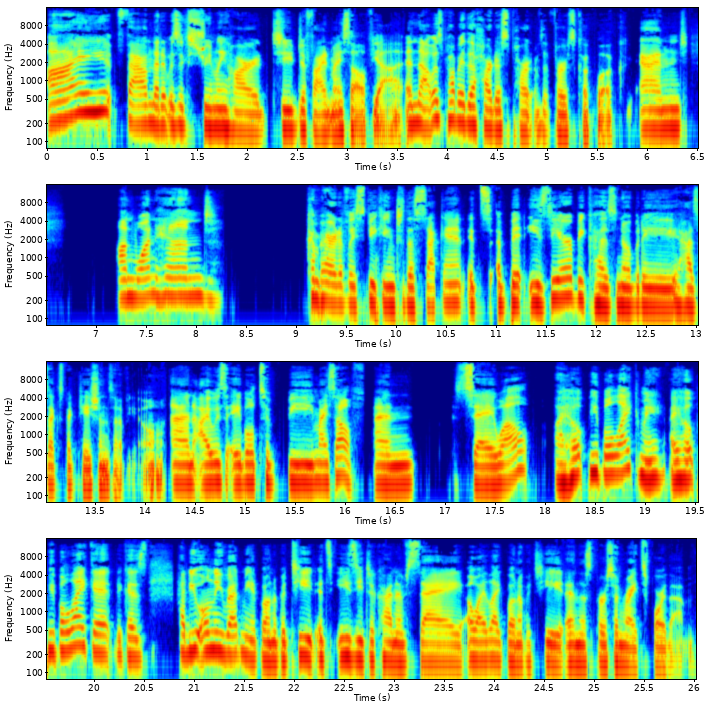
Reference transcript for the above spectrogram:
I found that it was extremely hard to define myself. Yeah. And that was probably the hardest part of the first cookbook. And on one hand, comparatively speaking to the second, it's a bit easier because nobody has expectations of you. And I was able to be myself and say, well, I hope people like me. I hope people like it because had you only read me at Bon Appetit, it's easy to kind of say, Oh, I like Bon Appetit and this person writes for them.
